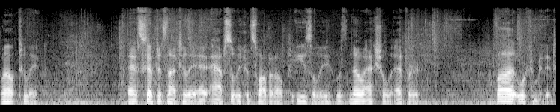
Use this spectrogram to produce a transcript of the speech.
Well, too late. Except it's not too late. I absolutely could swap it up easily with no actual effort. But we're committed.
